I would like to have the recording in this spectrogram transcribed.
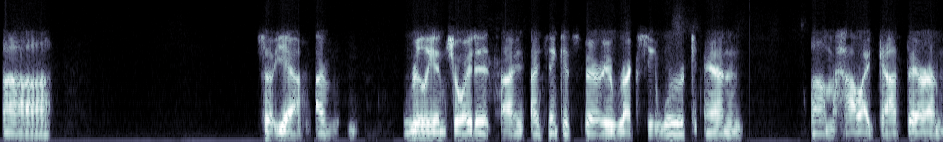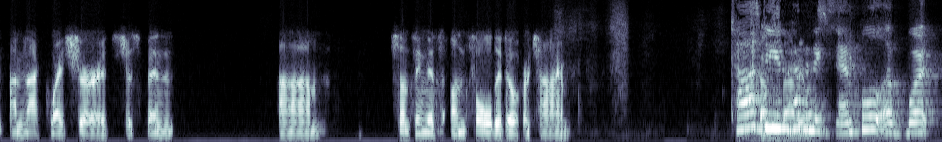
Uh, so yeah, I've really enjoyed it. I, I think it's very Rexy work, and um, how I got there, I'm I'm not quite sure. It's just been um, something that's unfolded over time. Todd, do you have an example of what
